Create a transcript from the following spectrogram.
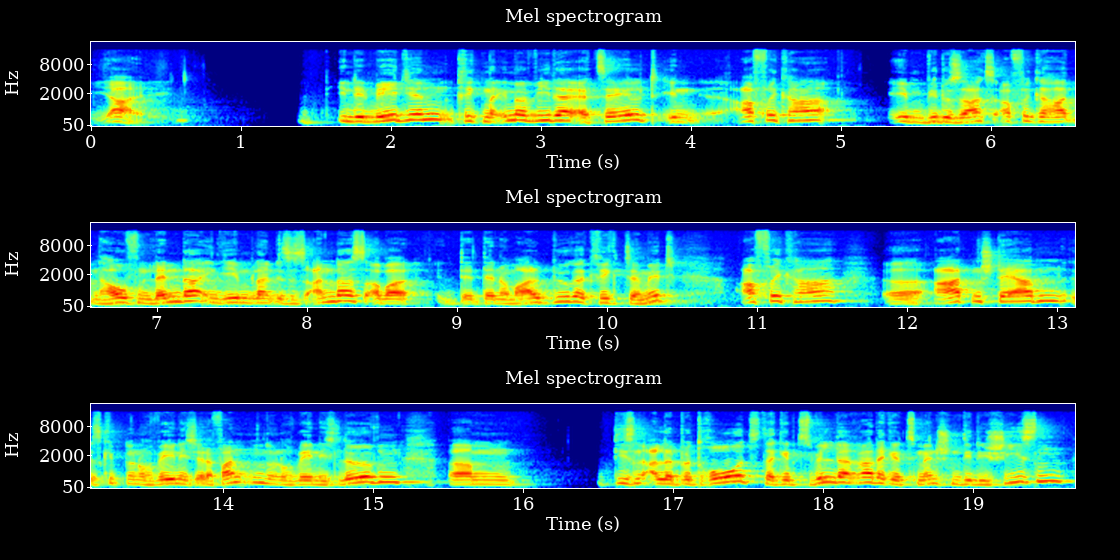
ja, in den Medien kriegt man immer wieder erzählt, in Afrika, eben wie du sagst, Afrika hat einen Haufen Länder, in jedem Land ist es anders, aber der, der Normalbürger kriegt ja mit. Afrika, äh, Artensterben, es gibt nur noch wenig Elefanten, nur noch wenig Löwen. Ähm, die sind alle bedroht, da gibt es Wilderer, da gibt es Menschen, die die schießen.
